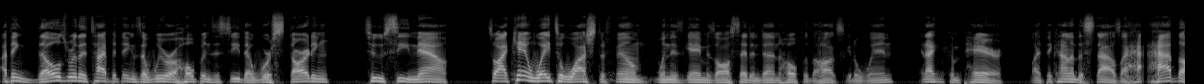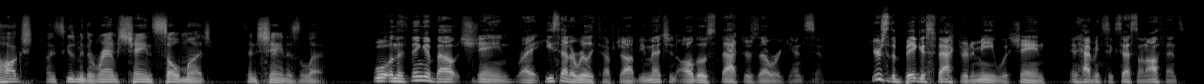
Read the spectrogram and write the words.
I think those were the type of things that we were hoping to see that we're starting to see now. So I can't wait to watch the film when this game is all said and done. Hopefully the Hawks get a win and I can compare like the kind of the styles. Like have the Hawks, excuse me, the Rams changed so much since Shane has left. Well, and the thing about Shane, right? He's had a really tough job. You mentioned all those factors that were against him. Here's the biggest factor to me with Shane and having success on offense.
